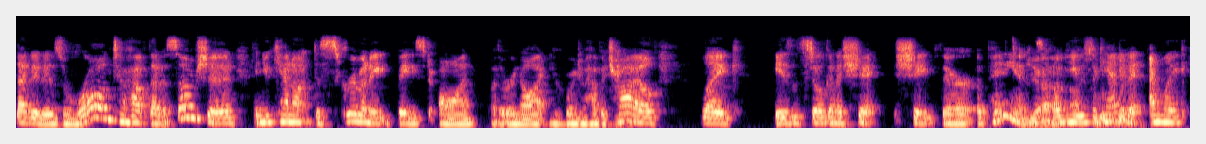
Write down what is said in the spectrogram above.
that it is wrong to have that assumption and you cannot discriminate based on whether or not you're going to have a mm-hmm. child like is it still going to sh- shape their opinions yeah, of you as a candidate? And like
